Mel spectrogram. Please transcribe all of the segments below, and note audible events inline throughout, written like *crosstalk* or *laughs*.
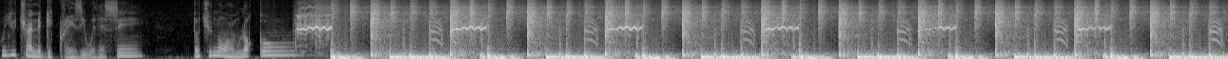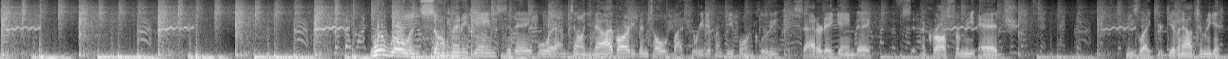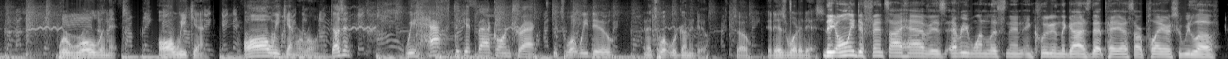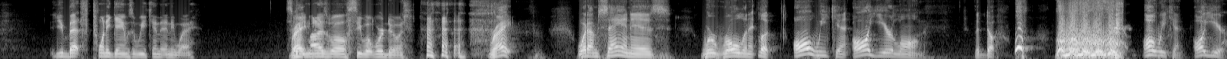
Who you trying to get crazy with this, eh? Don't you know I'm loco? We're rolling so many games today, boy. I'm telling you. Now, I've already been told by three different people, including Saturday game day, sitting across from the edge. He's like, You're giving out too many games. We're rolling it all weekend. All weekend, we're rolling it. Doesn't, we have to get back on track. It's what we do, and it's what we're going to do. So it is what it is. The only defense I have is everyone listening, including the guys that pay us, our players who we love. You bet 20 games a weekend anyway. So Right. you might as well see what we're doing. *laughs* Right. What I'm saying is we're rolling it. Look, all weekend, all year long, the dog *laughs* all weekend, all year,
